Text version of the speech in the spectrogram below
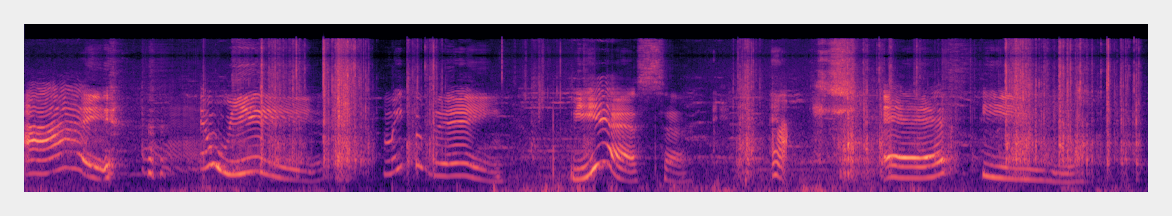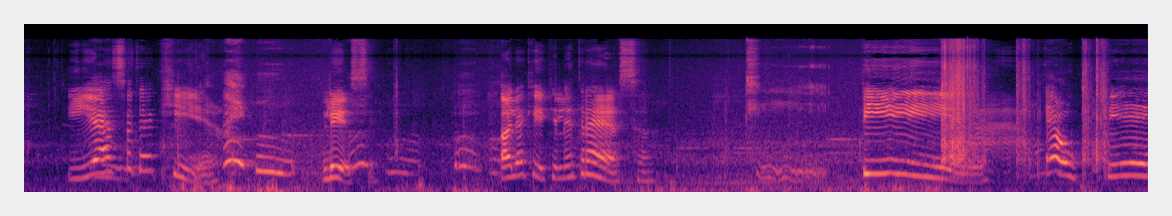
Ai! É o I! Muito bem! E essa? F. E essa daqui? Lice. Olha aqui, que letra é essa? P. É o P.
